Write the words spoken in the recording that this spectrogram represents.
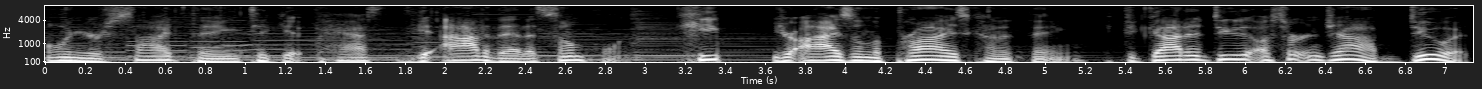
on your side thing to get past, to get out of that at some point. Keep your eyes on the prize kind of thing. If you got to do a certain job, do it.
